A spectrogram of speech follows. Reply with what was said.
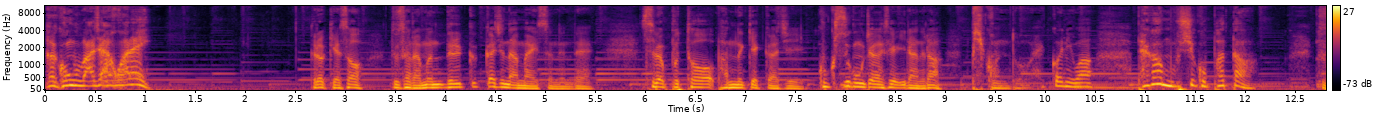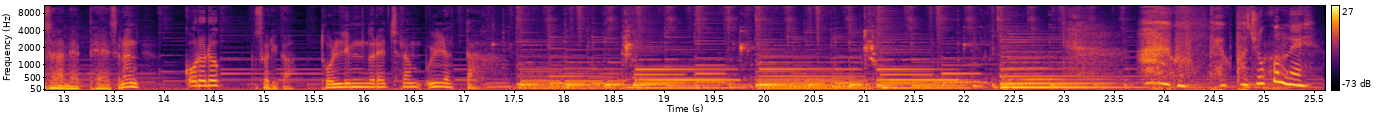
그 공부 마저 하고 가래 그렇게 해서 두 사람은 늘 끝까지 남아 있었는데 새벽부터 밤늦게까지 국수 공장에서 일하느라 피곤도 했거니와 배가 몹시 고팠다. 두 사람의 배에서는 꼬르륵 소리가 돌림 노래처럼 울렸다. 아이고 배고파 죽겠네.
